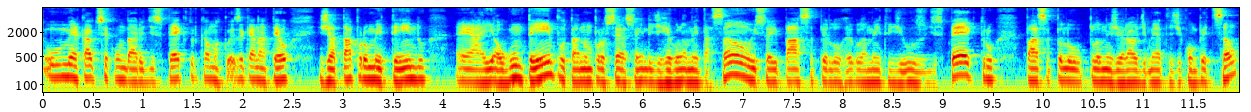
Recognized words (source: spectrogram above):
o mercado secundário de espectro, que é uma coisa que a Anatel já está prometendo é, há algum tempo, está num processo ainda de regulamentação, isso aí passa pelo regulamento de uso de espectro, passa pelo plano geral de metas de competição.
